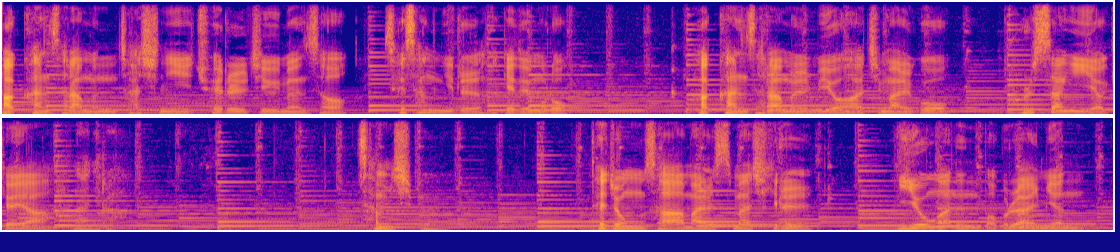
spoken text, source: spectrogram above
악한 사람은 자신이 죄를 지으면서 세상 일을 하게 되므로 악한 사람을 미워하지 말고 불쌍히 여겨야 하나니라. 35. 대종사 말씀하시기를 이용하는 법을 알면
